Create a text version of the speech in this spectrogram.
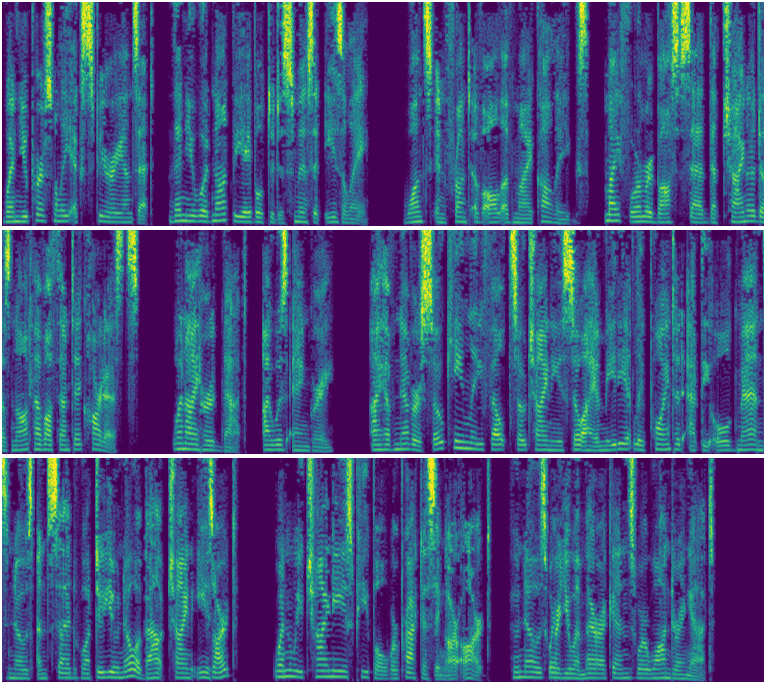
When you personally experience it, then you would not be able to dismiss it easily. Once in front of all of my colleagues, my former boss said that China does not have authentic artists. When I heard that, I was angry. I have never so keenly felt so Chinese so I immediately pointed at the old man's nose and said what do you know about Chinese art? When we Chinese people were practicing our art, who knows where you Americans were wandering at?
